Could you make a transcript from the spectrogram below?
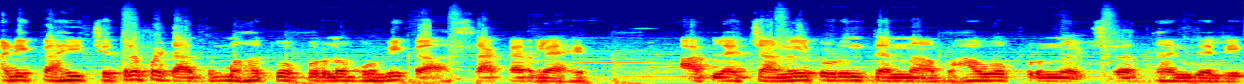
आणि काही चित्रपटात महत्त्वपूर्ण भूमिका साकारल्या आहेत. आपल्या चॅनलकडून त्यांना भावपूर्ण श्रद्धांजली.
